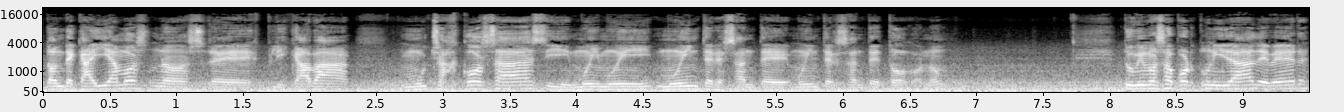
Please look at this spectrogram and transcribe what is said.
donde caíamos nos eh, explicaba muchas cosas y muy, muy, muy interesante, muy interesante todo, ¿no? Tuvimos oportunidad de ver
